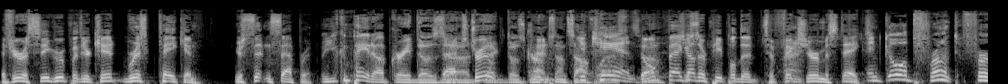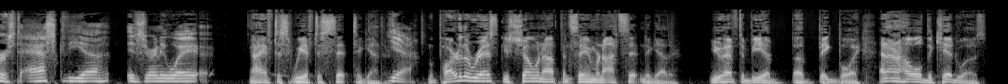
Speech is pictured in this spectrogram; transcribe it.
If you're a C group with your kid, risk taken. You're sitting separate. You can pay to upgrade those. That's uh, true. that- Those groups And on Southwest. You can. so- Don't beg Just- other people to, to fix Right. your mistakes. and go up front first. Ask the. Uh, is there any way? I have to. We have to sit together. Yeah. But part of the risk is showing up and saying we're not sitting together. You have to be a, a big boy. I don't know how old the kid was,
